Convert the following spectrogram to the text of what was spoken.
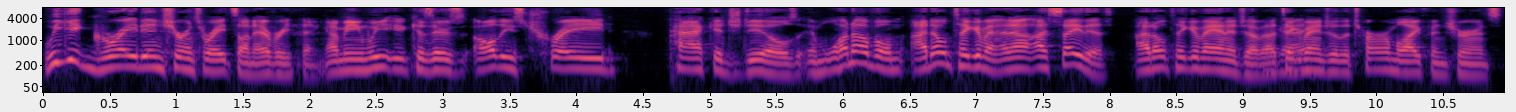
we get great insurance rates on everything. I mean, we, cause there's all these trade package deals and one of them, I don't take advantage, and I say this, I don't take advantage of it. I take advantage of the term life insurance,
